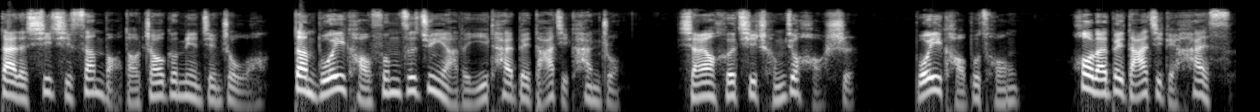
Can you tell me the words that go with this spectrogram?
带了西岐三宝到朝歌面见纣王。但伯邑考风姿俊雅的仪态被妲己看中，想要和其成就好事，伯邑考不从，后来被妲己给害死，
